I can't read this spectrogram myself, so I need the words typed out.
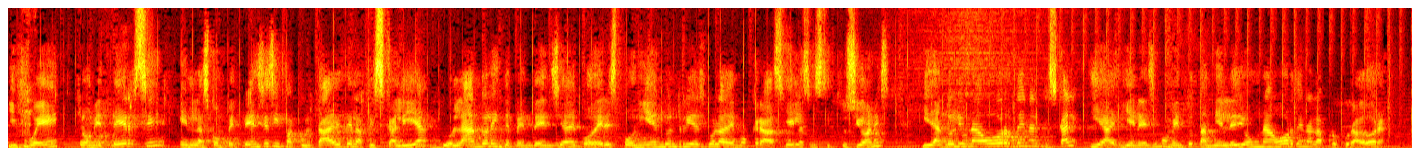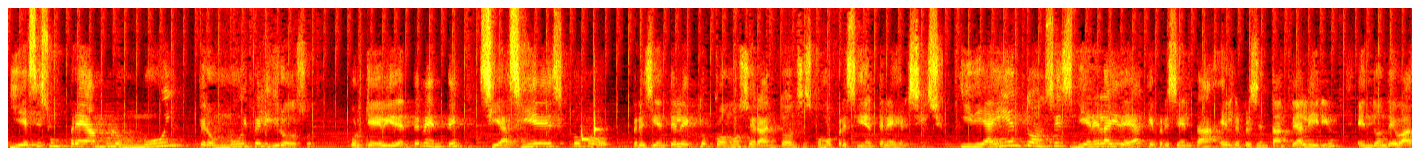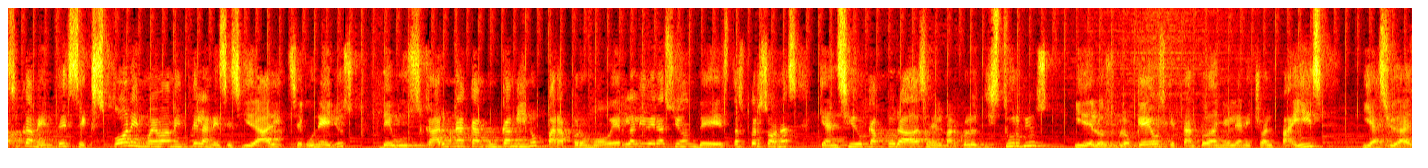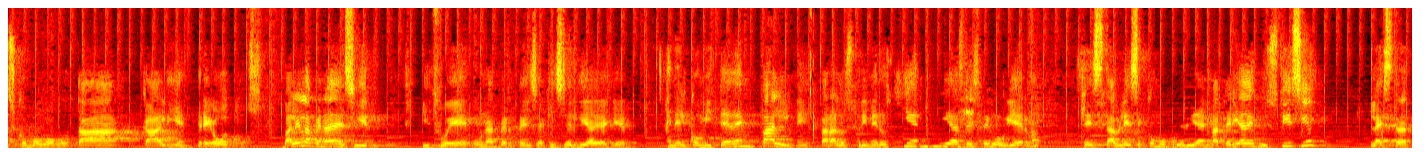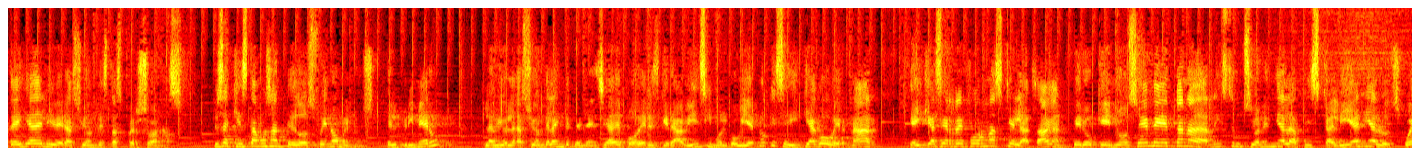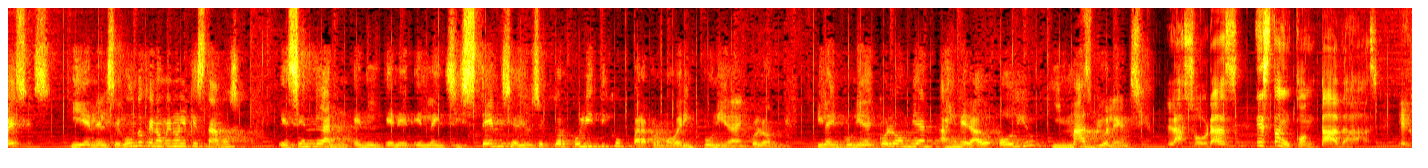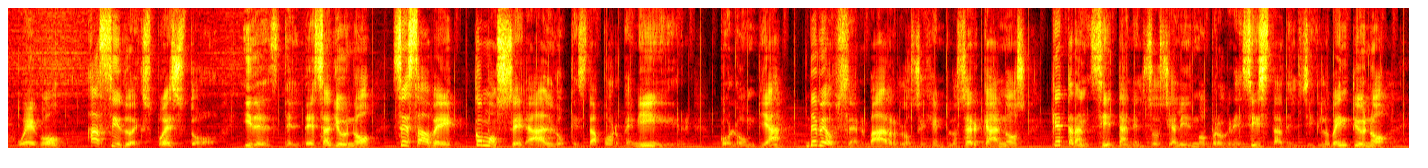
y fue prometerse en las competencias y facultades de la Fiscalía, violando la independencia de poderes, poniendo en riesgo la democracia y las instituciones y dándole una orden al fiscal y, y en ese momento también le dio una orden a la procuradora. Y ese es un preámbulo muy, pero muy peligroso porque evidentemente, si así es como presidente electo, ¿cómo será entonces como presidente en ejercicio? Y de ahí entonces viene la idea que presenta el representante Alirio, en donde básicamente se expone nuevamente la necesidad, según ellos, de buscar un camino para promover la liberación de estas personas que han sido capturadas en el marco de los disturbios y de los bloqueos que tanto daño le han hecho al país y a ciudades como Bogotá, Cali, entre otros. Vale la pena decir y fue una advertencia que hice el día de ayer. En el comité de empalme para los primeros 100 días de este gobierno se establece como prioridad en materia de justicia la estrategia de liberación de estas personas. Entonces aquí estamos ante dos fenómenos. El primero, la violación de la independencia de poderes, gravísimo. El gobierno que se dedique a gobernar, que hay que hacer reformas que las hagan, pero que no se metan a darle instrucciones ni a la fiscalía ni a los jueces. Y en el segundo fenómeno en el que estamos es en la, en, la insistencia de un sector político para promover impunidad en Colombia. Y la impunidad en Colombia ha generado odio y más violencia. Las horas están contadas, el juego ha sido expuesto y desde el desayuno se sabe cómo será lo que está por venir. Colombia debe observar los ejemplos cercanos que transitan el socialismo progresista del siglo XXI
